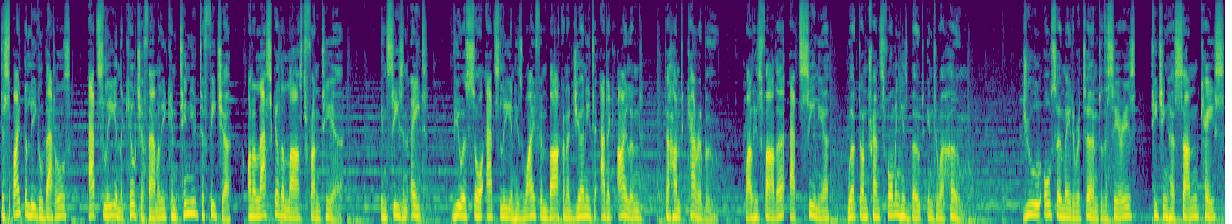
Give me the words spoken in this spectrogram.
Despite the legal battles, Atz Lee and the Kilcher family continued to feature on Alaska The Last Frontier. In Season 8, viewers saw Atz Lee and his wife embark on a journey to Adak Island to hunt caribou, while his father, Atz Sr., worked on transforming his boat into a home. Jewel also made a return to the series, teaching her son, Kase,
